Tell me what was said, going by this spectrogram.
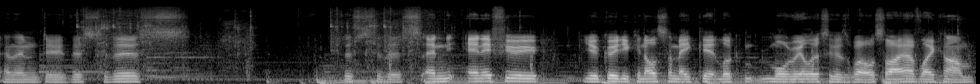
and then do this to this, this to this. And and if you you're good, you can also make it look more realistic as well. So I have like um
